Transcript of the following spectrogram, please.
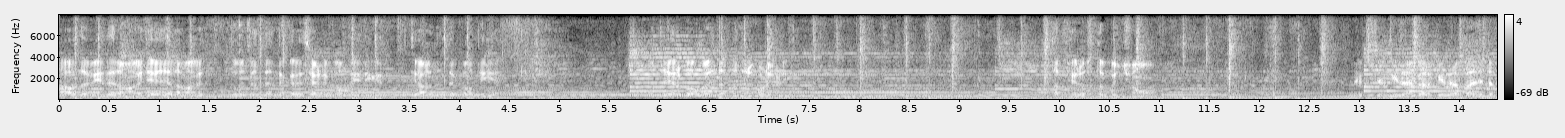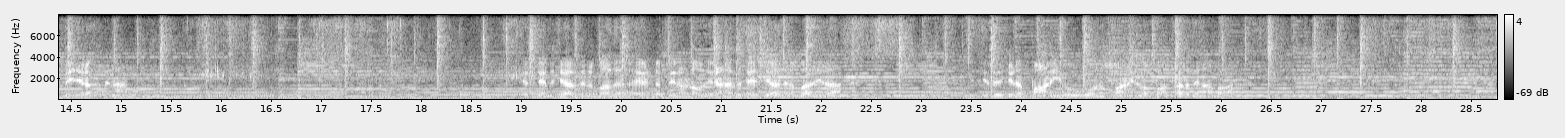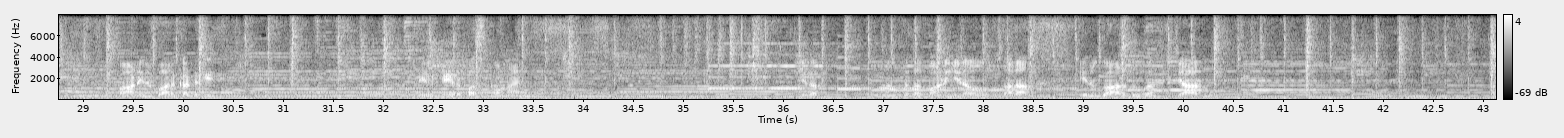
ਆਪਦਾ ਵੇਂਦੇ ਰਵਾਂਗੇ, ਜਾਇਜ਼ਾ ਲਵਾਂਗੇ। 2-3 ਦਿਨ ਤੱਕ ਸੈਟਿੰਗ ਆਉਂਦੀ ਦੀ 4 ਦਿਨ ਤੱਕ ਆਉਂਦੀ ਹੈ ਉਹ ਤਜਰਬਾ ਹੋ ਜਾਂਦਾ ਬੰਦੇ ਨੂੰ ਹੌਲੀ ਹੌਲੀ ਤਾਂ ਫਿਰ ਉਸ ਤੋਂ ਪਿੱਛੋਂ ਮਿਕਸ ਚੰਗੀ ਤਰ੍ਹਾਂ ਕਰਕੇ ਫਿਰ ਆਪਾਂ ਇਹਦੇ ਡੱਬੇ 'ਚ ਰੱਖ ਦੇਣਾ। ਤਿੰਨ ਚਾਰ ਦਿਨ ਬਾਅਦ ਡੱਬੇ ਨਾਲ ਲਾਉਂਦੇ ਰਹਿਣਾ ਫਿਰ ਤਿੰਨ ਚਾਰ ਦਿਨ ਬਾਅਦ ਜਿਹੜਾ ਇਹਦੇ ਜਿਹੜਾ ਪਾਣੀ ਹੋਊਗਾ, ਉਹਨੂੰ ਪਾਣੀ ਨੂੰ ਆਪਾਂ ਕੱਢ ਦੇਣਾ ਬਾਹਰ। ਪਾਣੀ ਨੂੰ ਬਾਹਰ ਕੱਢ ਕੇ ਫਿਰ ਫੇਰ ਆਪਾਂ ਸੁਕਾਉਣਾ ਹੈ। ਜਿਹੜਾ ਨਮਕ ਦਾ ਪਾਣੀ ਜਿਹੜਾ ਉਹ ਸਾਰਾ ਇਹਨੂੰ ਗਾਲ ਦੂਗਾ ਚਾਰ ਨੂੰ।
